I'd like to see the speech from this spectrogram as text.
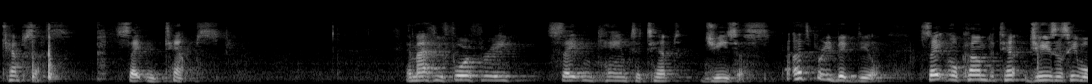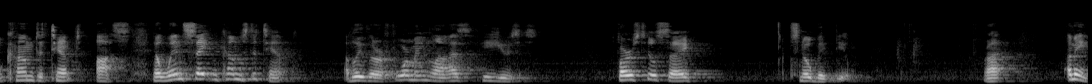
tempts us. Satan tempts. In Matthew 4 3, Satan came to tempt Jesus. That's a pretty big deal. Satan will come to tempt Jesus. He will come to tempt us. Now, when Satan comes to tempt, I believe there are four main lies he uses. First, he'll say, it's no big deal. Right? I mean,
